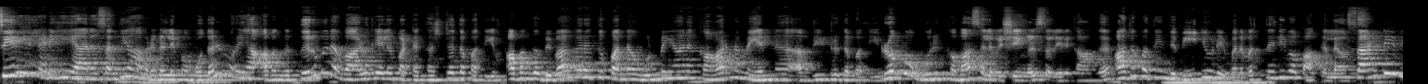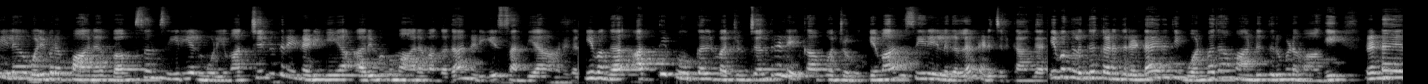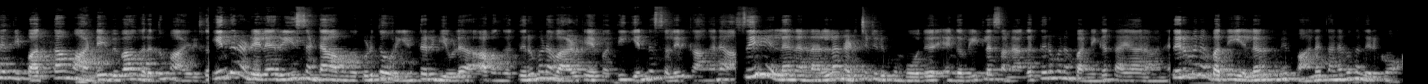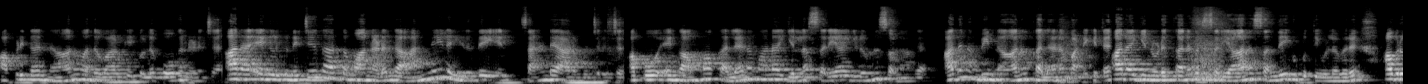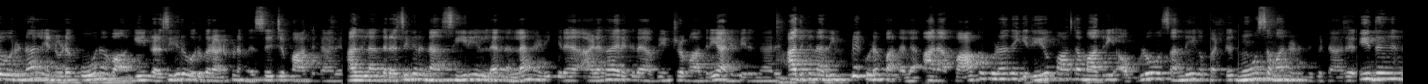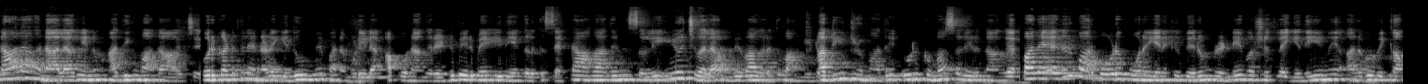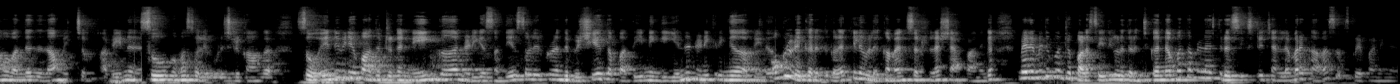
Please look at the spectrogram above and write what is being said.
Serial நடிகையான Sandhya அவர்கள் இப்ப முதல் முறையா அவங்க திருமண வாழ்க்கையில பட்ட கஷ்டத்தை பத்தியும் அவங்க விவாகரத்து பண்ண உண்மையான காரணம் என்ன அப்படின்றத பத்தி ரொம்ப உருக்கமா சில விஷயங்கள் சொல்லியிருக்காங்க. அதை பத்தி இந்த வீடியோல இப்ப நம்ம தெளிவா பார்க்கலாம். சன் டிவில ஒளிபரப்பான வம்சம் சீரியல் மூலியமா சின்னத்திரை நடிகையா அறிமுகமானவங்க தான் நடிகை சந்தியா அவர்கள். இவங்க அத்திப்பூக்கள் மற்றும் சந்திரலேகா போன்ற முக்கியமான சீரியல்கள்ல நடிச்சிருக்காங்க. இவங்களுக்கு கடந்த ரெண்டாயிரத்தி ஒன்பதாம் ஆண்டு திருமணமாகி ரெண்டாயிரத்தி பத்தாம் ஆண்டே விவாகரத்தும் ஆயிருக்கு இந்த நிலையில ரீசெண்டா அவங்க கொடுத்த ஒரு இன்டர்வியூல அவங்க திருமண வாழ்க்கைய பத்தி என்ன சொல்லிருக்காங்கன்னா சீரியல்ல நான் நல்லா நடிச்சிட்டு இருக்கும் போது எங்க வீட்டுல சொன்னாங்க திருமணம் பண்ணிக்க தயாரான. திருமணம் பத்தி எல்லாருக்குமே பல கனவுகள் இருக்கும். அப்படித்தான் நானும் அந்த வாழ்க்கைக்குள்ள போக நினைச்சேன். ஆனா எங்களுக்கு நிச்சயதார்த்தமா நடந்த அன்னையில இருந்தே என் சண்டை ஆரம்பிச்சிருச்சு. அப்போ எங்க அம்மா கல்யாணமானா எல்லாம் சரியாகிடும்னு சொன்னாங்க. அதை நம்பி நானும் கல்யாணம் பண்ணிக்கிட்டேன். ஆனா என்னோட கணவர் சரியான சந்தேக புத்தி உள்ளவர். அவர் ஒரு நாள் என்னோட போனை வாங்கி ரசிகர் ஒருவர் அனுப்பின மெசேஜ் பார்த்துட்டாரு. அதுல அந்த ரசிகர் நான் சீரியல்ல நல்லா நடிக்கிறேன் அழகா இருக்கிறேன் அப்படின்ற மாதிரி அனுப்பியிருந்தாரு. அதுக்கு நான் ரிப்ளை கூட பண்ணல. ஆனா பார்க்க கூடாத எதையோ பார்த்த மாதிரி அவ்வளவு சந்தேகப்பட்டு மோசமா நடந்துகிட்டாரு. இது நாளாக நாளாக இன்னும் அதிகமா தான் ஆச்சு. ஒரு கட்டத்துல என்னால எதுவுமே பண்ண முடியல. அப்போ நாங்க ரெண்டு பேருமே இது எங்களுக்கு செட் ஆகாதுன்னு சொல்லி மியூச்சுவலா விவாகரத்து வாங்கிட்டோம். அப்படின்ற மாதிரி உருக்கமா சொல்லியிருந்தாங்க. பல எதிர்பார்ப்போட போன எனக்கு வெறும் ரெண்டே வருஷத்துல எதையுமே அனுபவிக்காம வந்ததுதான் மிச்சம் அப்படின்னு சோகமா சொல்லி முடிச்சிருக்காங்க. சோ இந்த வீடியோ பார்த்துட்டு இருக்க நீங்க நடிகர் சந்தியா இருக்கிற இந்த விஷயத்தை பத்தி நீங்க என்ன நினைக்கிறீங்க அப்படின்னு உங்களுடைய கருத்துக்களை கீழே கமெண்ட் செக்ஷன்ல ஷேர் பண்ணுங்க. மேலும் இது போன்ற பல செய்திகளை தெரிஞ்சுக்க நம்ம தமிழ்ல த்ரீ சிக்ஸ்டி சேனல் மறக்காம சப்ஸ்கிரைப் பண்ணுங்க.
